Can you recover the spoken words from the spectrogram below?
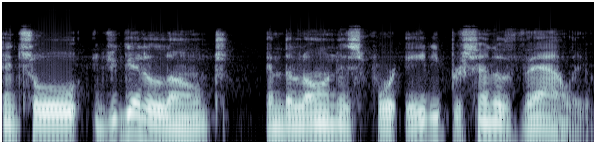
And so you get a loan and the loan is for 80% of value.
